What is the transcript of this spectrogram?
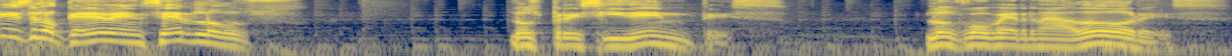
qué es lo que deben ser los, los presidentes, los gobernadores,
